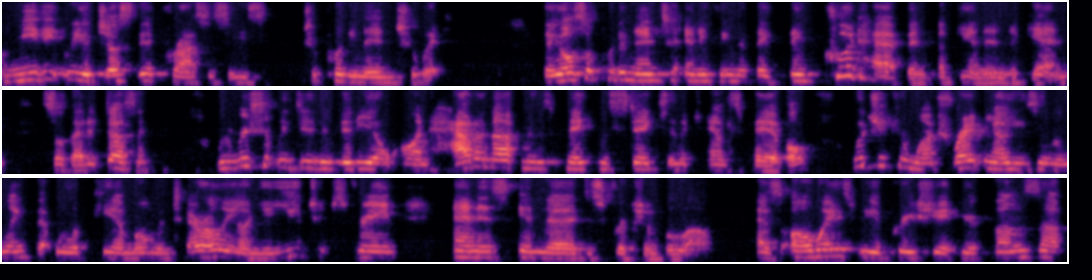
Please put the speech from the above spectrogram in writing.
immediately adjust their processes to put an end to it. They also put an end to anything that they think could happen again and again so that it doesn't. We recently did a video on how to not make mistakes in accounts payable, which you can watch right now using the link that will appear momentarily on your YouTube screen and is in the description below. As always, we appreciate your thumbs up,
